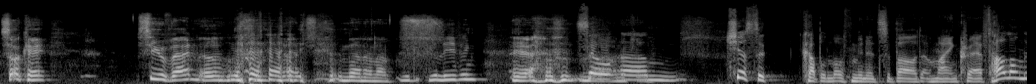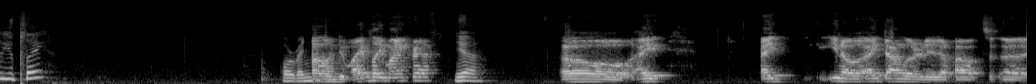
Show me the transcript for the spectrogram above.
so okay. See you then. Uh, no, no, no. You're leaving? Yeah. So, no, um, just a couple of minutes about uh, Minecraft. How long do you play? Or when? Oh, do I play Minecraft? Yeah. Oh, I, I, you know, I downloaded it about uh,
